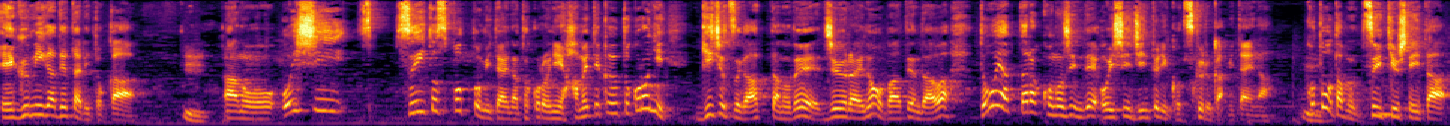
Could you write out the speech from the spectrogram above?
えぐみが出たりとか、うん。あの、美味しいススイートスポットみたいなところにはめてくるところに技術があったので、従来のバーテンダーはどうやったらこのジンで美味しいジントニックを作るかみたいなことを多分追求していた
